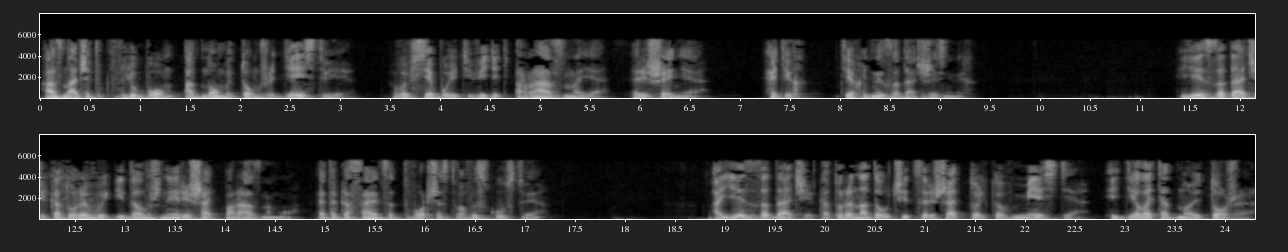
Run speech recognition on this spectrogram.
А значит, в любом одном и том же действии вы все будете видеть разное решение этих тех или иных задач жизненных. Есть задачи, которые вы и должны решать по-разному. Это касается творчества в искусстве. А есть задачи, которые надо учиться решать только вместе и делать одно и то же.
